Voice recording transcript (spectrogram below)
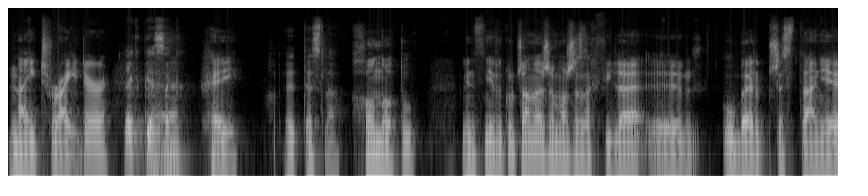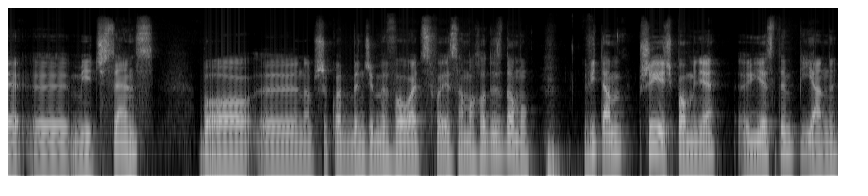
Night Rider. Jak piesek. E, hej, e, Tesla, honotu. Więc niewykluczone, że może za chwilę y, Uber przestanie y, mieć sens, bo y, na przykład będziemy wołać swoje samochody z domu. Witam, przyjedź po mnie, jestem pijany.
